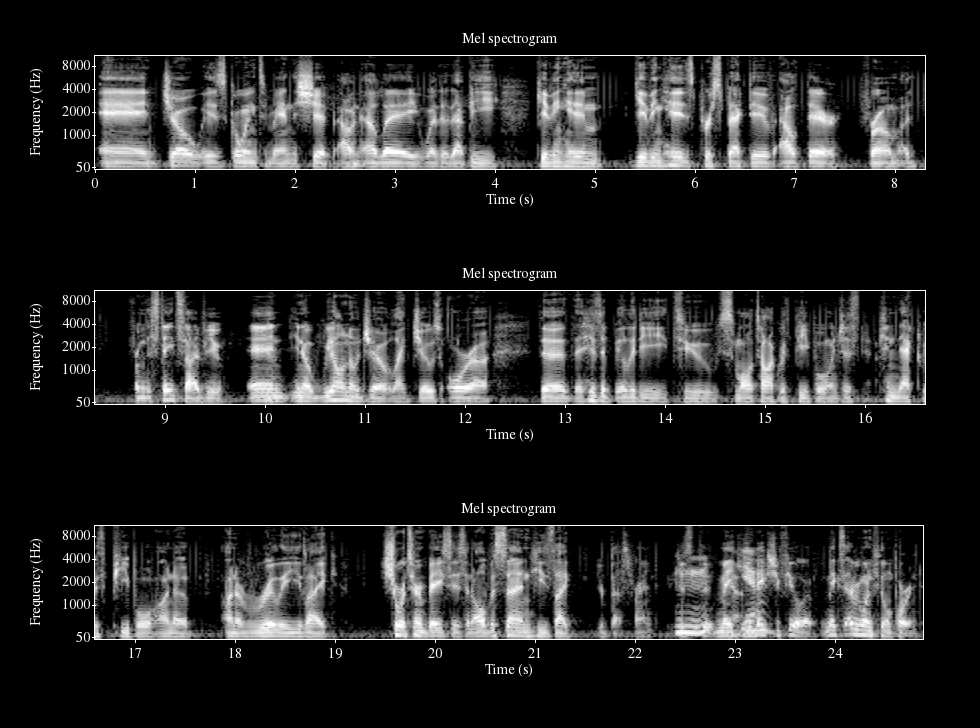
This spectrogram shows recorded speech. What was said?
and Joe is going to man the ship out in LA, whether that be giving him giving his perspective out there from a from the stateside view. And you know, we all know Joe, like Joe's aura, the, the his ability to small talk with people and just connect with people on a on a really like short term basis, and all of a sudden he's like your best friend. Just to make he makes you feel makes everyone feel important.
